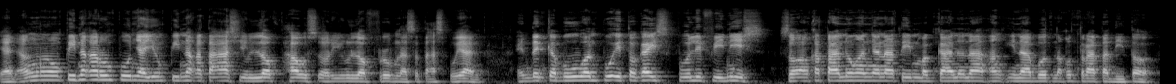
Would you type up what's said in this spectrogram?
Yan, ang pinaka-room po niya, yung pinakataas, yung loft house or yung loft room, nasa taas po yan. And then kabuuan po ito guys, fully finished. So ang katanungan nga natin, magkano na ang inabot na kontrata dito?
